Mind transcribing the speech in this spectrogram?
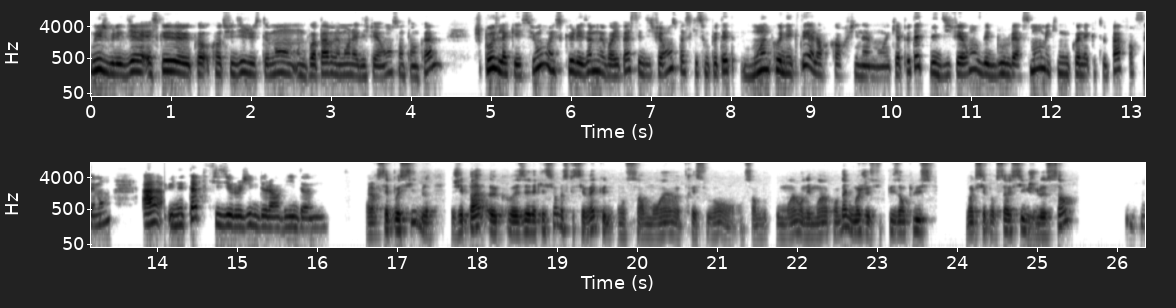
Oui, je voulais dire, est-ce que quand, tu dis justement, on ne voit pas vraiment la différence en tant qu'homme, je pose la question, est-ce que les hommes ne voient pas ces différences parce qu'ils sont peut-être moins connectés à leur corps finalement et qu'il y a peut-être des différences, des bouleversements, mais qui ne connectent pas forcément à une étape physiologique de leur vie d'homme? Alors c'est possible. J'ai pas euh, creusé la question parce que c'est vrai qu'on sent moins très souvent, on sent beaucoup moins, on est moins en contact. Moi, je suis de plus en plus, donc c'est pour ça aussi que je le sens. Mmh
